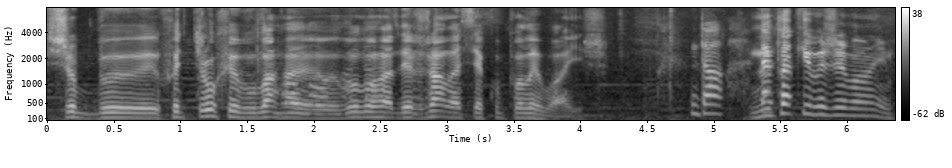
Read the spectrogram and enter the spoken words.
щоб е, хоч трохи влага, Волога, держалась, яку поливаєш. Да. Ну Так. так і виживаємо.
